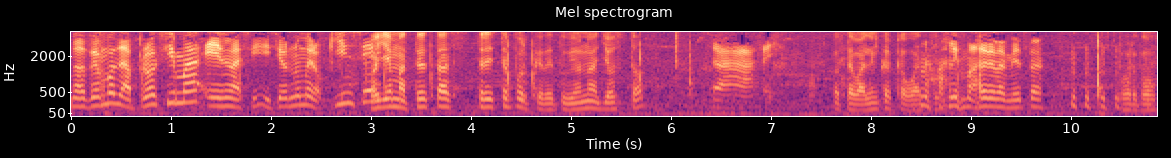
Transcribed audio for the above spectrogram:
Nos vemos la próxima en la edición número 15. Oye, Mateo, ¿estás triste porque detuvieron a Just Stop? Ay, ¿O te valen cacahuate vale madre, la neta. por dos?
